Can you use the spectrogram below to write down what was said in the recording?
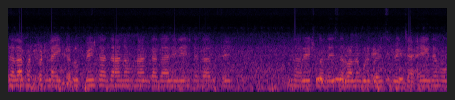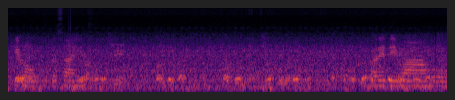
चला पटपट लाईक करा. रुपेश दादा नवनाथ दादा निलेश दादा रुपेश नरेशमध्ये सर्वांना गुड वेळ शुभेच्छा. एकदम ओके भाऊ. कसा आहे अरे देवा हो.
